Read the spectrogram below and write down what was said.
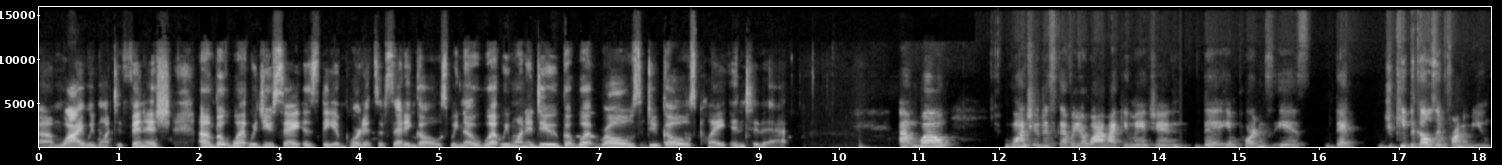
um, why we want to finish. Um, but what would you say is the importance of setting goals? We know what we want to do, but what roles do goals play into that? Um, well, once you discover your why, like you mentioned, the importance is that you keep the goals in front of you.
